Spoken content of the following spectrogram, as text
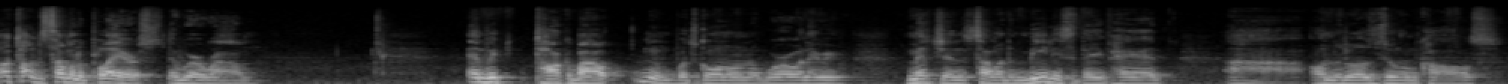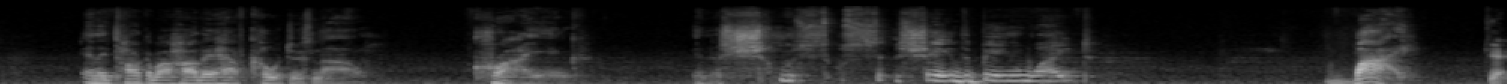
I'll talk to some of the players that we're around, and we talk about you know, what's going on in the world, and they mention some of the meetings that they've had uh, on the little Zoom calls, and they talk about how they have coaches now crying, and I'm so ashamed of being white. Why? Yeah.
